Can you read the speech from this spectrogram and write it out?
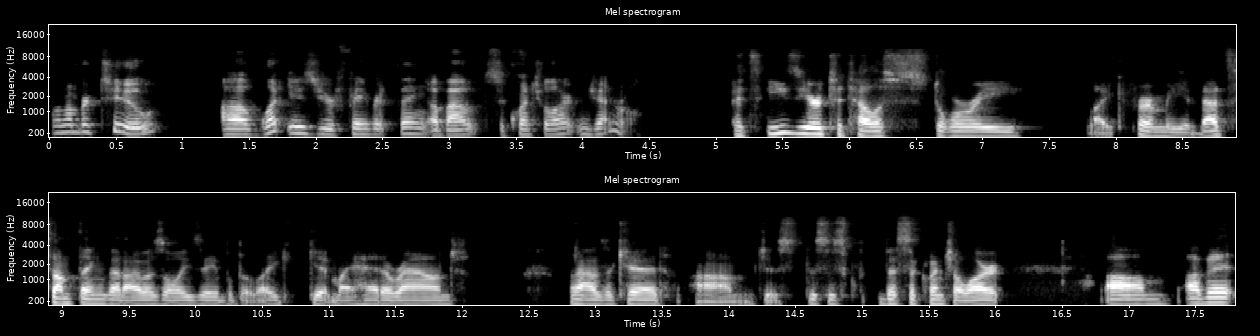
Well, number two, uh, what is your favorite thing about sequential art in general? It's easier to tell a story like for me. That's something that I was always able to like get my head around when I was a kid. Um just this is the sequential art um of it.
